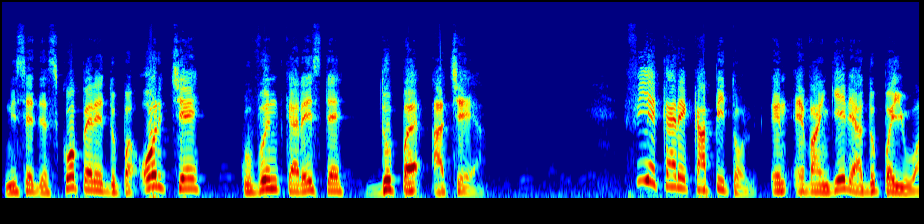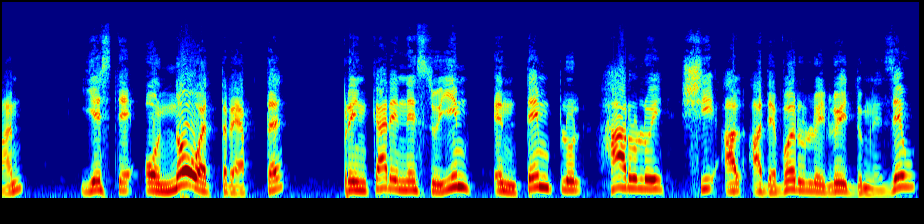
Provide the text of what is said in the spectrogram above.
ni se descopere după orice cuvânt care este după aceea. Fiecare capitol în Evanghelia după Ioan este o nouă treaptă prin care ne suim în templul Harului și al adevărului lui Dumnezeu,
